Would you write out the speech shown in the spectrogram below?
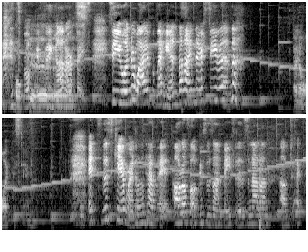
It's focusing on our face. So you wonder why I put my hand behind there, Steven? I don't like this game. It's this camera. It doesn't have it. Autofocuses on faces, not on objects.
